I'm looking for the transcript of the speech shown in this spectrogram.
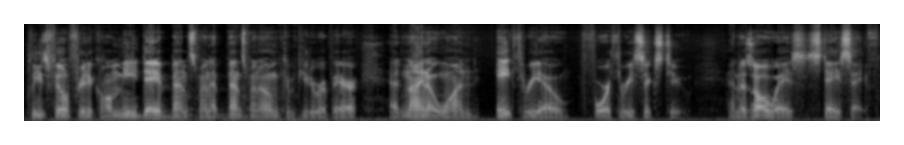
please feel free to call me, Dave Bensman, at Bensman Home Computer Repair at 901 830 4362. And as always, stay safe.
